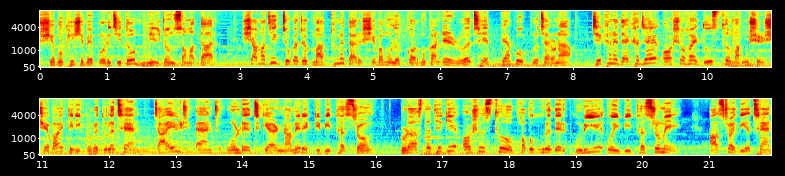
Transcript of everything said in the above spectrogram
সেবক হিসেবে পরিচিত মিল্টন সমাদ্দার। সামাজিক যোগাযোগ মাধ্যমে তার সেবামূলক কর্মকাণ্ডের রয়েছে ব্যাপক প্রচারণা, যেখানে দেখা যায় অসহায় দুস্থ মানুষের সেবায় তিনি করে তুলেছেন। Child and old age care নামের একটি বৃদ্ধাশ্রম। রাস্তা থেকে অসুস্থ ভবঘুরেদের কুড়িয়ে ওই বৃদ্ধাশ্রমে আশ্রয় দিয়েছেন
